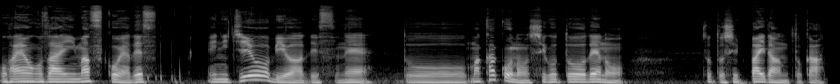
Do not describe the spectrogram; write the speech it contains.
おはようございます。高野です。え日曜日はですねとまあ、過去の仕事でのちょっと失敗談とか、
